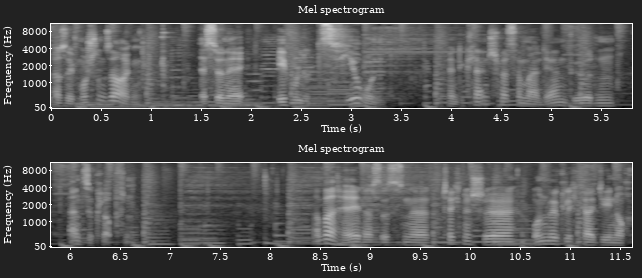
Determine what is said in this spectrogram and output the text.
Also ich muss schon sagen, es ist eine Evolution, wenn die kleinen Schwestern mal lernen würden, anzuklopfen. Aber hey, das ist eine technische Unmöglichkeit, die noch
